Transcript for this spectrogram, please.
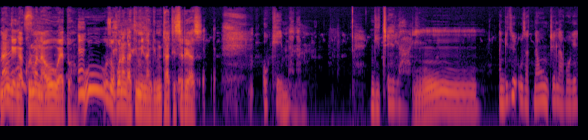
nange ngakhuluma nawe wedwa uh, uzobona ngathi mina ngimthathi serious. Okay mnanami ngitshela Mm. angithi uzathi na ungitshelako-ke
